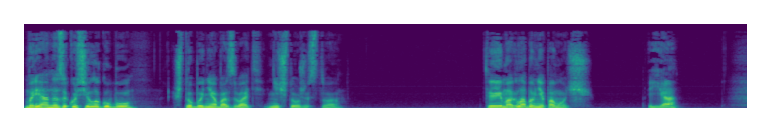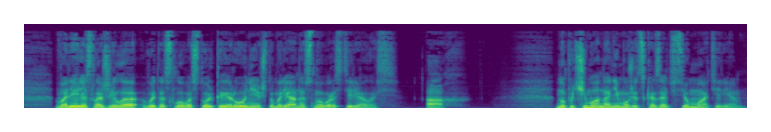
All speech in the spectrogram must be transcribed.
Марианна закусила губу, чтобы не обозвать ничтожество. «Ты могла бы мне помочь?» «Я?» Валерия сложила в это слово столько иронии, что Марианна снова растерялась. «Ах! Но почему она не может сказать все матери?»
